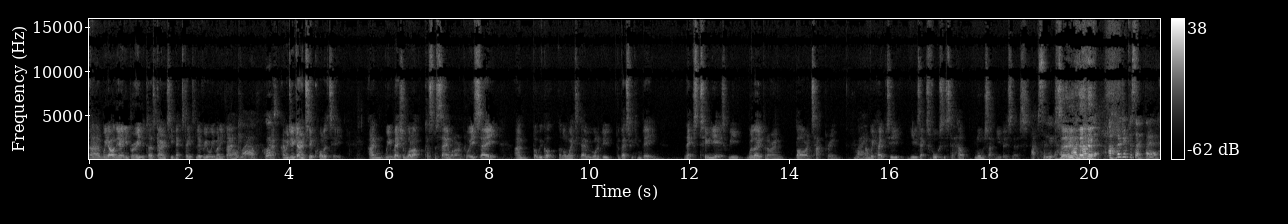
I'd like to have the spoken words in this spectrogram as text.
uh, we are the only brewery that does guaranteed next day delivery or your money back. Oh wow, good. And we do a guarantee of quality. And we measure what our customers say and what our employees say. Um, but we've got a long way to go. We want to be the best we can be. Next two years, we will open our own bar and tap room Right. And we hope to use X Forces to help launch that new business. Absolutely. So, I'm, I'm 100% there.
